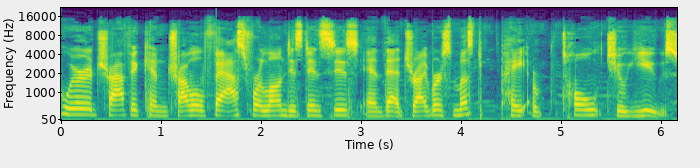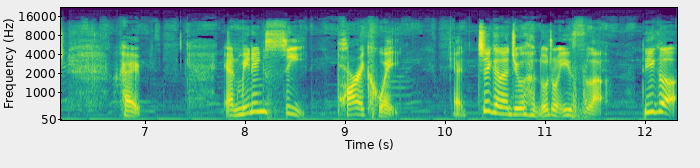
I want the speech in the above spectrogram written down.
where traffic can travel fast for long distances and that drivers must pay a toll to use. Okay, and meaning C, parkway. 哎，这个呢就有很多种意思了。第一个，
